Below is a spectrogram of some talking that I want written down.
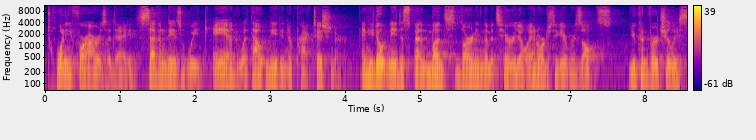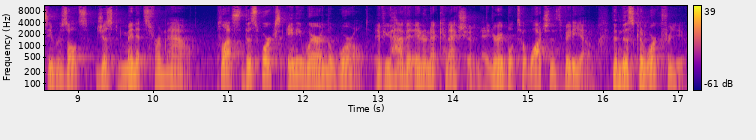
24 hours a day, 7 days a week, and without needing a practitioner. And you don't need to spend months learning the material in order to get results. You can virtually see results just minutes from now. Plus, this works anywhere in the world. If you have an internet connection and you're able to watch this video, then this can work for you.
